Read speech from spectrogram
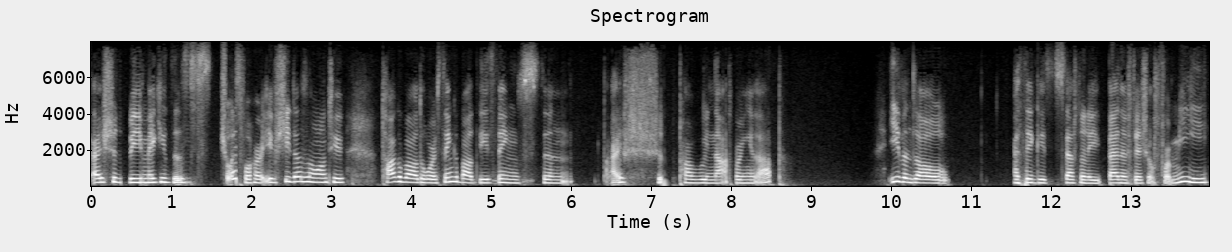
I should be making this choice for her. If she doesn't want to talk about or think about these things, then I should probably not bring it up. Even though I think it's definitely beneficial for me,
